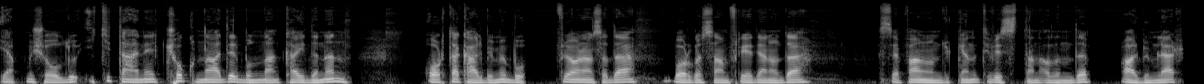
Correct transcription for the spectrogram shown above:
yapmış olduğu iki tane çok nadir bulunan kaydının ortak albümü bu. Floransa'da Borgo San Friedano'da Stefano'nun dükkanı Twist'ten alındı. Albümler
